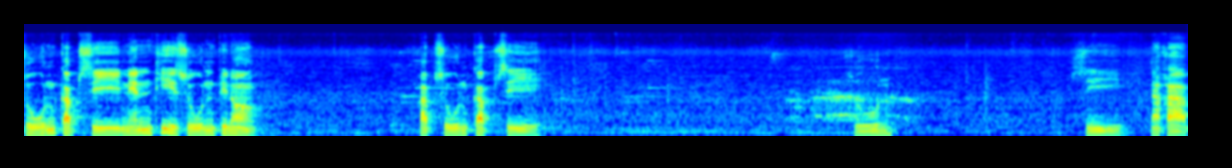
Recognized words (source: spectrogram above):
ศูนย์กับสี่เน้นที่ศูนย์พี่น้อง ครับศูนย์กับสี่ศูนย์สี่นะครับ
